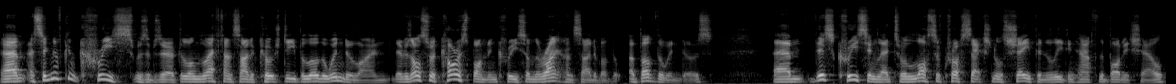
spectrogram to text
Um, a significant crease was observed along the left-hand side of Coach D below the window line. There was also a corresponding crease on the right-hand side above the, above the windows. Um, this creasing led to a loss of cross-sectional shape in the leading half of the body shell,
